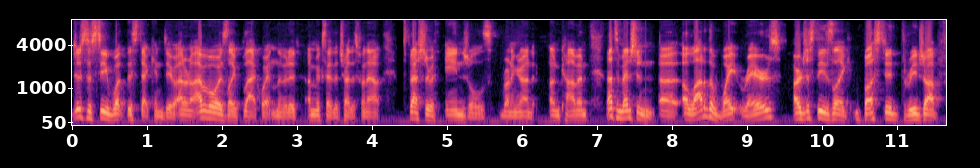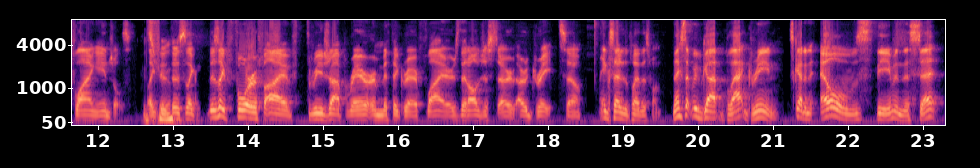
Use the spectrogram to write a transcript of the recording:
just to see what this deck can do. I don't know. I've always liked Black, White, and Limited. I'm excited to try this one out, especially with Angels running around uncommon. Not to mention, uh, a lot of the white rares are just these like busted three drop flying angels. It's like true. there's like there's like four or five three drop rare or mythic rare flyers that all just are, are great. So excited to play this one. Next up, we've got Black Green. It's got an elves theme in this set.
